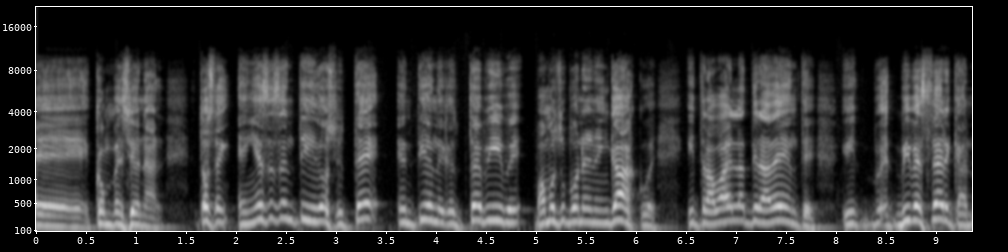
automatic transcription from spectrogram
eh, convencional. Entonces, en ese sentido, si usted entiende que usted vive, vamos a suponer en Gascue, y trabaja en la Tiradentes, y vive cerca,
